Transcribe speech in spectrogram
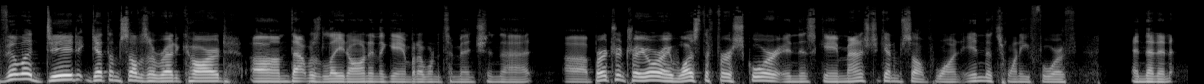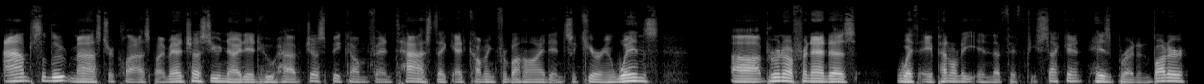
Villa did get themselves a red card. Um, that was late on in the game, but I wanted to mention that. Uh, Bertrand Traore was the first scorer in this game, managed to get himself one in the 24th, and then an absolute masterclass by Manchester United, who have just become fantastic at coming from behind and securing wins. Uh, Bruno Fernandes with a penalty in the 52nd, his bread and butter.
